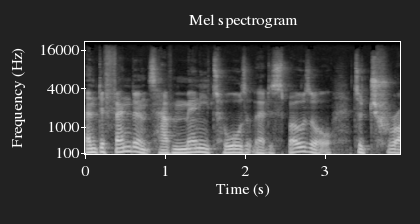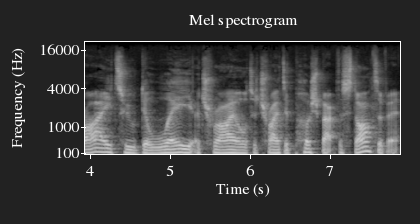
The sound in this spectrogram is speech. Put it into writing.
And defendants have many tools at their disposal to try to delay a trial, to try to push back the start of it.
